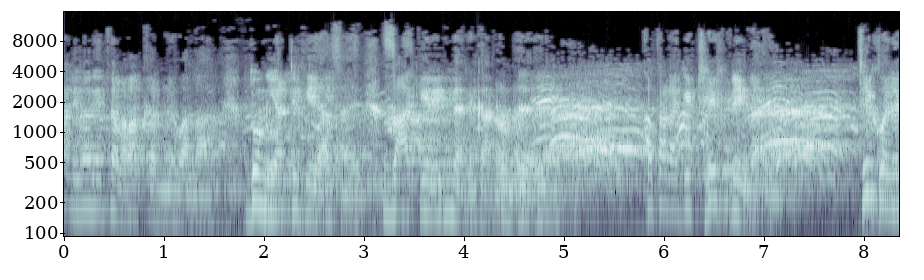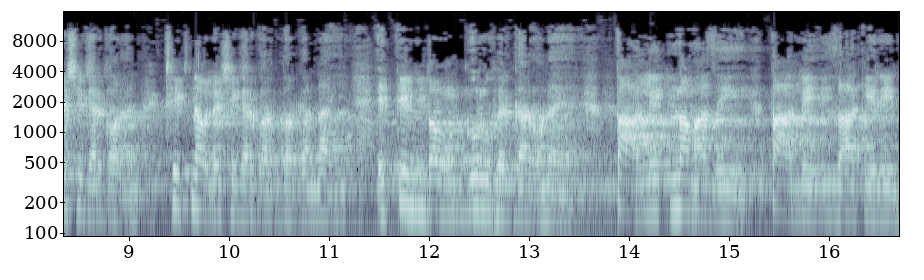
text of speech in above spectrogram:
তালিবানি তেলাওয়াত করনে वाला দুনিয়া টিকে আছে, জাকিরিনের কারণে। কথাটা কি ঠিক নেই ভাই? ঠিক হইলে স্বীকার করেন, ঠিক না হইলে স্বীকার করার দরকার নাই। এই তিন দল গ্রুপের কারণে তালিক নামাজি, তালি জাকিরিন।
